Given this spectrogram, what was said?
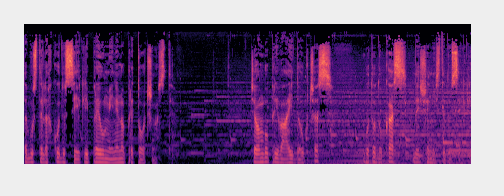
da boste lahko dosegli preomenjeno pretočnost. Če vam bo pri vaji dolg čas, bo to dokaz, da je še niste dosegli.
